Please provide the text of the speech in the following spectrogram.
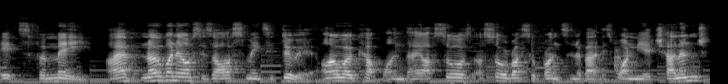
it's for me. I have no one else has asked me to do it. I woke up one day, I saw I saw Russell Brunson about this one year challenge,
